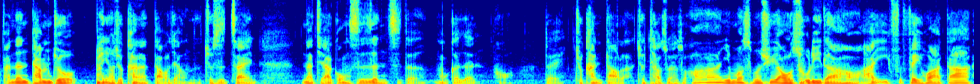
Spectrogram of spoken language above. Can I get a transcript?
反正他们就朋友就看得到这样子，就是在那家公司任职的某个人，哦，对，就看到了，就跳出来说啊，有没有什么需要我处理的啊？哈啊，一废话，大家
